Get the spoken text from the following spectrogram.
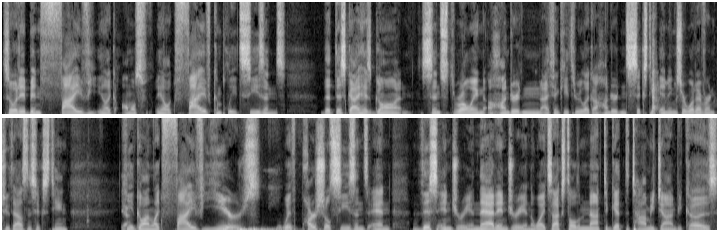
So it had been five, you know, like almost, you know, like five complete seasons that this guy has gone since throwing 100 and I think he threw like 160 innings or whatever in 2016. Yeah. He had gone like five years with partial seasons and this injury and that injury. And the White Sox told him not to get the Tommy John because,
